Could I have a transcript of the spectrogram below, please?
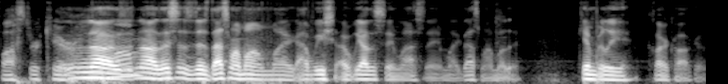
foster care. No, no, this is just that's my mom. Like I we sh- we have the same last name. Like that's my mother, Kimberly Clark Hawkins.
